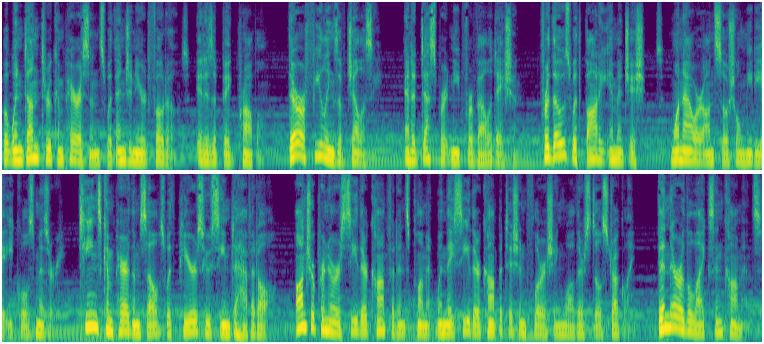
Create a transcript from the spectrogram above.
but when done through comparisons with engineered photos, it is a big problem. There are feelings of jealousy and a desperate need for validation. For those with body image issues, one hour on social media equals misery. Teens compare themselves with peers who seem to have it all. Entrepreneurs see their confidence plummet when they see their competition flourishing while they're still struggling. Then there are the likes and comments.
